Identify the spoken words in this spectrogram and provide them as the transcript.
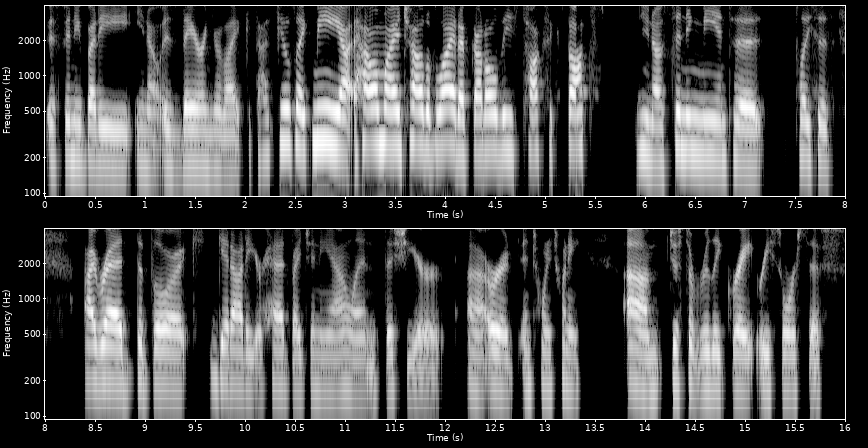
if anybody you know is there and you're like that feels like me. How am i a child of light? I've got all these toxic thoughts you know sending me into places. I read the book get out of your head by Jennie Allen this year uh, or in 2020 um, just a really great resource if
